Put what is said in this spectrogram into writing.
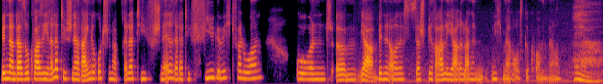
bin dann da so quasi relativ schnell reingerutscht und habe relativ schnell relativ viel Gewicht verloren. Und ähm, ja, bin aus dieser Spirale jahrelang nicht mehr rausgekommen. Ja. ja.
